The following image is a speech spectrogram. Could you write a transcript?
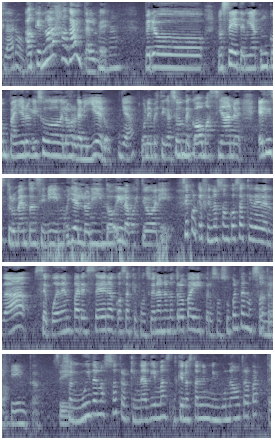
claro. Aunque no las hagáis tal vez. Pero, no sé, tenía un compañero que hizo de los organilleros Ya. una investigación de Ujú. cómo hacían el, el instrumento en sí mismo y el lorito Ujú. y la cuestión y... Sí, porque al final son cosas que de verdad se pueden parecer a cosas que funcionan en otro país, pero son súper de Son nosotros. distintas. Sí. Son muy de nosotros, que nadie más, que no están en ninguna otra parte.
